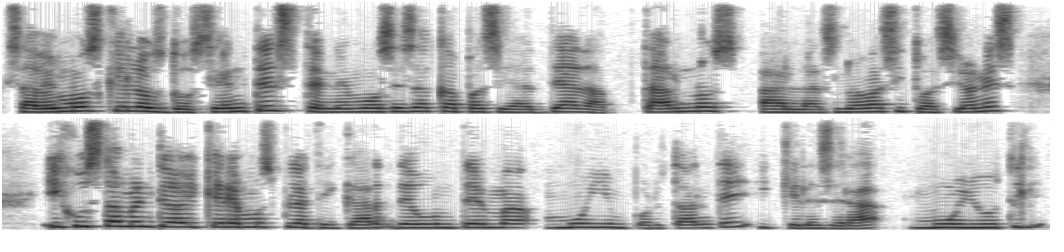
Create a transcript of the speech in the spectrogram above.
Sabemos que los docentes tenemos esa capacidad de adaptarnos a las nuevas situaciones y justamente hoy queremos platicar de un tema muy importante y que les será muy útil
